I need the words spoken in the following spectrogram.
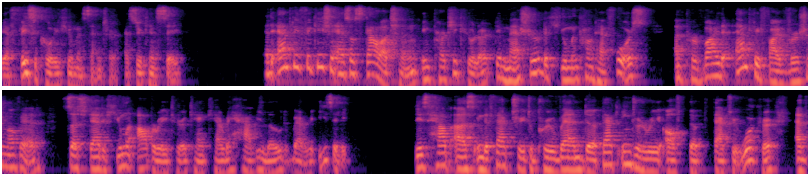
they're physically human-centered, as you can see. And amplification exoskeleton in particular, they measure the human contact force and provide an amplified version of it such that a human operator can carry heavy load very easily. This helps us in the factory to prevent the back injury of the factory worker and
